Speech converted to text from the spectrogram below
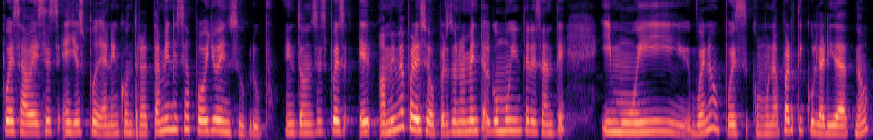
pues a veces ellos podían encontrar también ese apoyo en su grupo. Entonces, pues eh, a mí me pareció personalmente algo muy interesante y muy, bueno, pues como una particularidad, ¿no?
